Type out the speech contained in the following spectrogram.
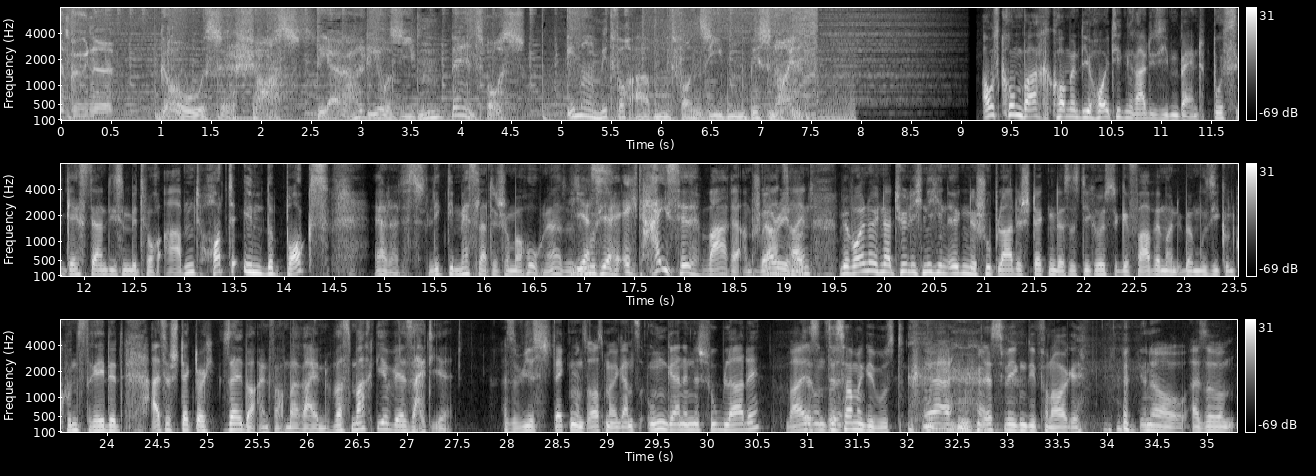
Bühne, große Chance. Der Radio 7 Bandbus. Immer Mittwochabend von 7 bis 9. Aus Krumbach kommen die heutigen Radio 7 Band Busgäste an diesem Mittwochabend. Hot in the Box. Ja, das legt die Messlatte schon mal hoch. Ne? Also es Yes. muss ja echt heiße Ware am Start Very sein. hot. Wir wollen euch natürlich nicht in irgendeine Schublade stecken. Das ist die größte Gefahr, wenn man über Musik und Kunst redet. Also steckt euch selber einfach mal rein. Was macht ihr? Wer seid ihr? Also wir stecken uns erstmal ganz ungern in eine Schublade, weil Das, unsere, das haben wir gewusst. ja, Deswegen die Frage. genau. Also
